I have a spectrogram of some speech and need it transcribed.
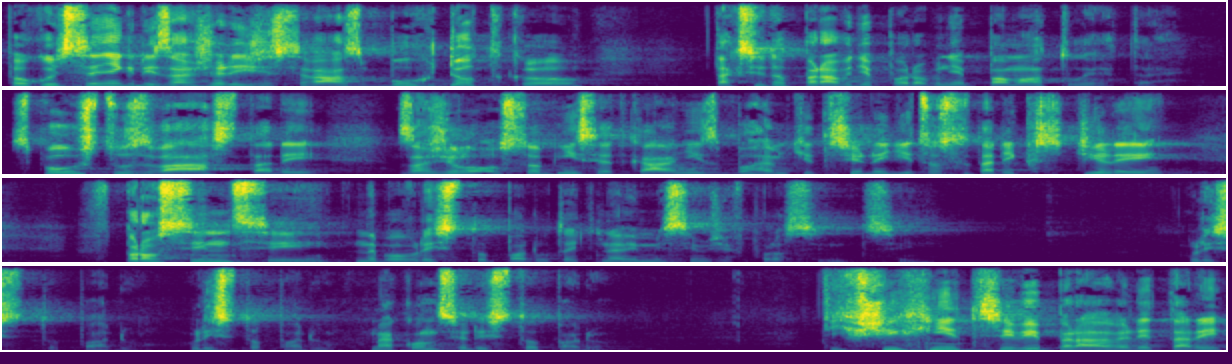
Pokud jste někdy zažili, že se vás Bůh dotkl, tak si to pravděpodobně pamatujete. Spoustu z vás tady zažilo osobní setkání s Bohem. Ti tři lidi, co se tady křtili v prosinci, nebo v listopadu, teď nevím, myslím, že v prosinci, v listopadu, v listopadu, na konci listopadu. Ti všichni tři vyprávěli tady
